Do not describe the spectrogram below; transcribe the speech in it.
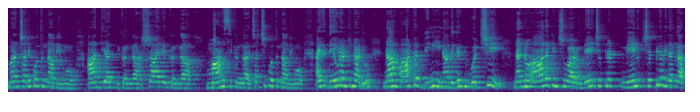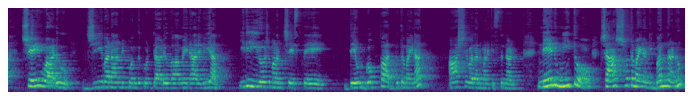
మనం చనిపోతున్నామేమో ఆధ్యాత్మికంగా శారీరకంగా మానసికంగా చచ్చిపోతున్నామేమో. అయితే దేవుడు అంటున్నాడు నా మాట విని నా దగ్గరికి వచ్చి నన్ను ఆలకించువాడు. నేను చెప్పిన నేను చెప్పిన విధంగా చేయువాడు జీవనాన్ని పొందుకుంటాడు. ఆమె నాలియ ఇది ఈరోజు మనం చేస్తే దేవుడు గొప్ప అద్భుతమైన ఆశీర్వాదాన్ని మనకిస్తున్నాడు. నేను మీతో శాశ్వతమైన నిబంధనను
